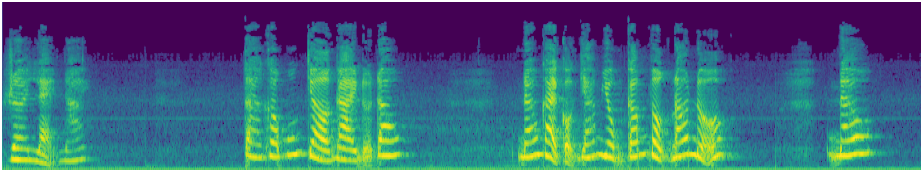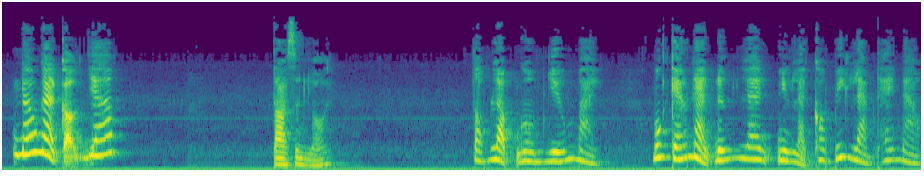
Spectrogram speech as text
rơi lệ nói, ta không muốn chờ ngài nữa đâu. Nếu ngài còn dám dùng cấm thuật đó nữa, nếu nếu ngài còn dám ta xin lỗi. Tổng lập ngôn nhíu mày, muốn kéo nàng đứng lên nhưng lại không biết làm thế nào.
